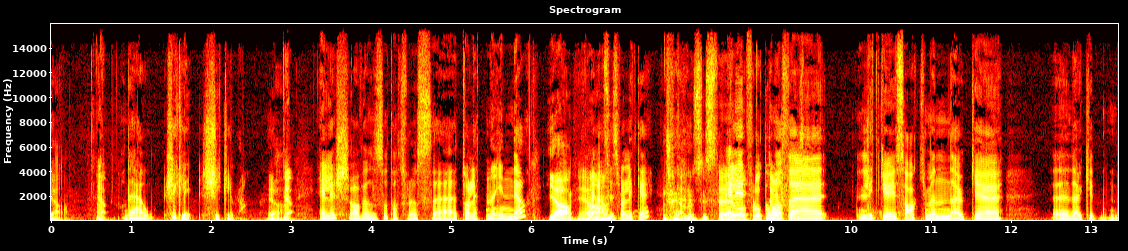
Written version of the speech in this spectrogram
Ja. Og det er jo skikkelig, skikkelig bra. Ja. Ja. Ellers så har vi også tatt for oss uh, toalettene i India, ja. som jeg syns var litt gøy. De syns det Eller var flott, på en måte litt gøy sak, men det er jo ikke eh, det er jo ikke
